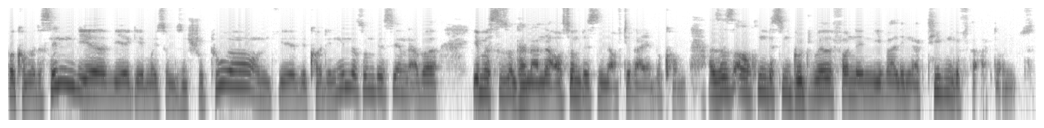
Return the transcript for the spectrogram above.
bekommen wir das hin, wir, wir geben euch so ein bisschen Struktur und wir, wir koordinieren das so ein bisschen, aber ihr müsst es untereinander auch so ein bisschen auf die Reihe bekommen. Also es ist auch ein bisschen Goodwill von den jeweiligen Aktiven gefragt und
